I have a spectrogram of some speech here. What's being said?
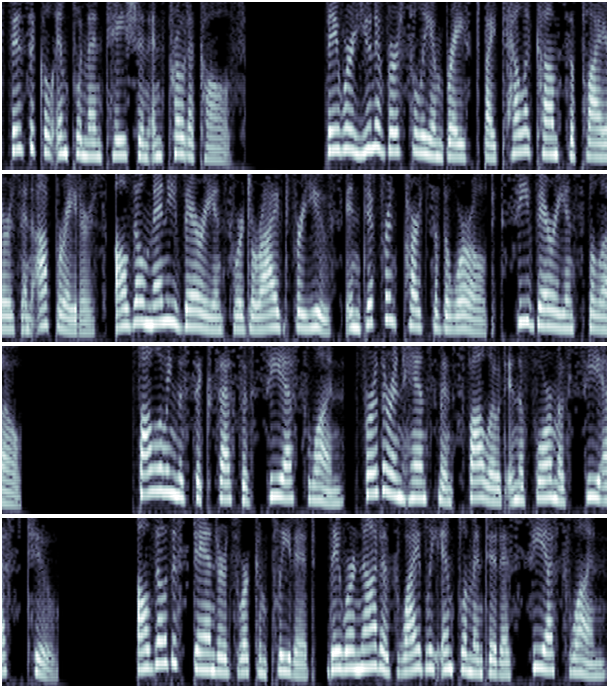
physical implementation and protocols. They were universally embraced by telecom suppliers and operators, although many variants were derived for use in different parts of the world see variants below. Following the success of CS1, further enhancements followed in the form of CS2. Although the standards were completed, they were not as widely implemented as CS1,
